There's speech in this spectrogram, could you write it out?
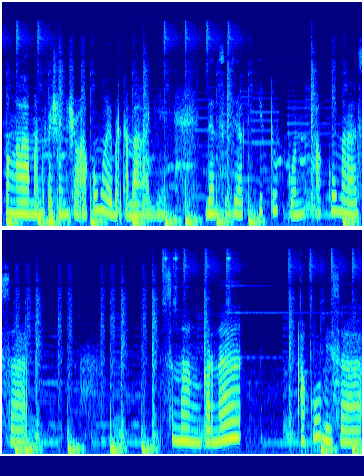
pengalaman fashion show aku mulai bertambah lagi. Dan sejak itu pun aku merasa senang karena aku bisa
